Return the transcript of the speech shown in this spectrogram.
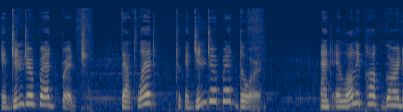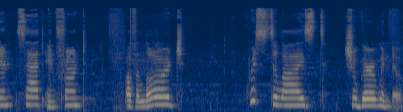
a gingerbread bridge that led to a gingerbread door, and a lollipop garden sat in front of a large crystallized sugar window.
